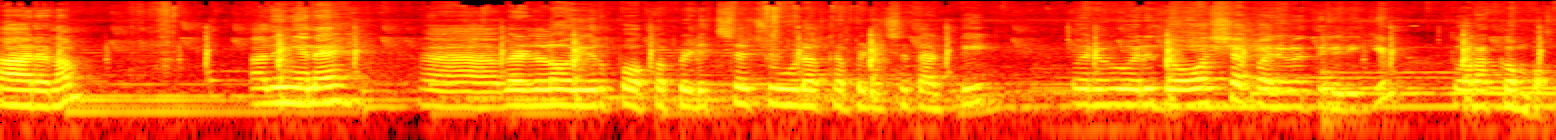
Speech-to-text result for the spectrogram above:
കാരണം അതിങ്ങനെ വെള്ളം ഈർപ്പമൊക്കെ പിടിച്ച് ചൂടൊക്കെ പിടിച്ച് തട്ടി ഒരു ഒരു ദോശ പരുവത്തിലിരിക്കും തുറക്കുമ്പോൾ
